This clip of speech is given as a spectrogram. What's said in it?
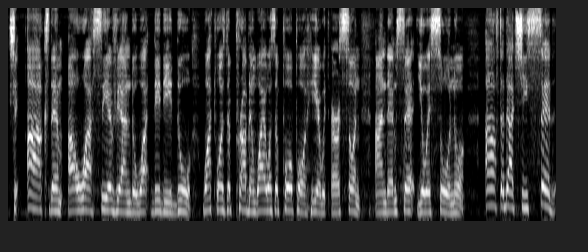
she asked them, oh, what Savian do? What did he do? What was the problem? Why was the Popo here with her son? And them said, you is so no. After that, she said,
